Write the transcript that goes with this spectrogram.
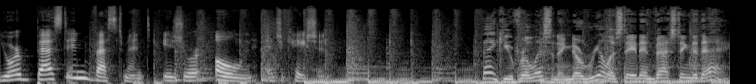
Your best investment is your own education. Thank you for listening to Real Estate Investing Today.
